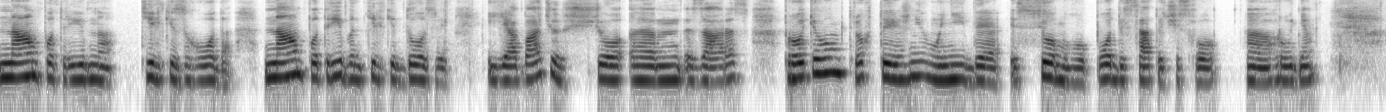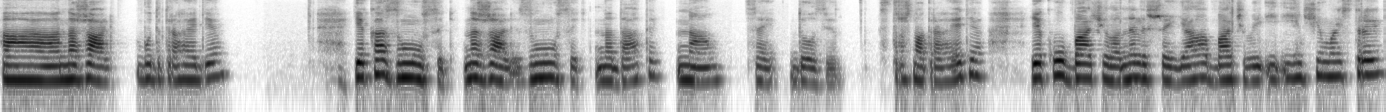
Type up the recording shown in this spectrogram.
Нам потрібна тільки згода, нам потрібен тільки дозвіл. І я бачу, що ем, зараз протягом трьох тижнів мені йде з 7 по 10 число е, грудня. А, на жаль, буде трагедія яка змусить, на жаль, змусить надати нам цей дозвіл. Страшна трагедія, яку бачила не лише я, бачили і інші майстри.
